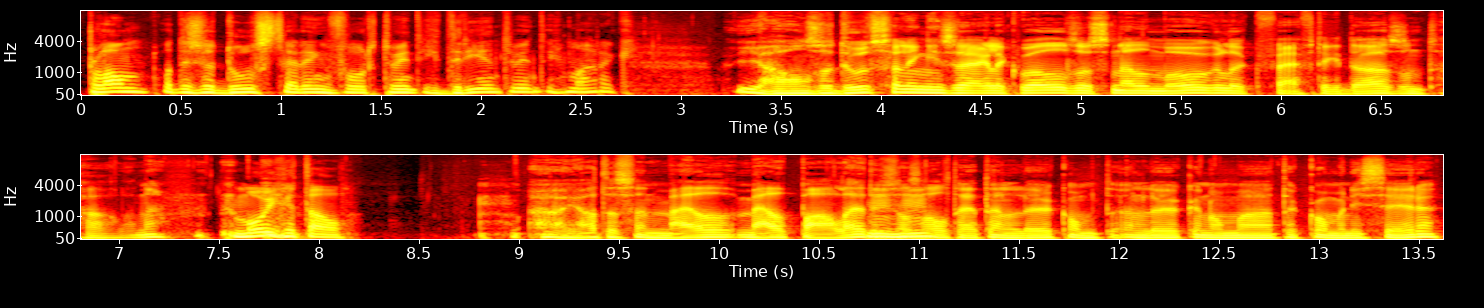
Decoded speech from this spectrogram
plan? Wat is de doelstelling voor 2023, Mark? Ja, onze doelstelling is eigenlijk wel zo snel mogelijk 50.000 halen. Hè. Mooi getal. Uh, ja, dat is een mijl, mijlpaal. Hè. Dus mm -hmm. dat is mhm. altijd een, leuk om, een leuke om uh, te communiceren.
